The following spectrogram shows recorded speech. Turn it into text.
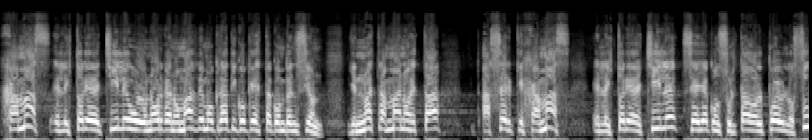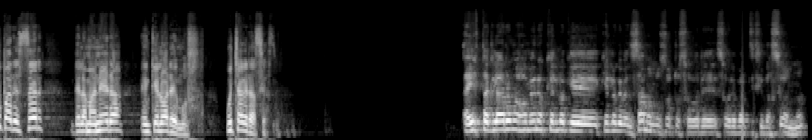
Jamás en la historia de Chile hubo un órgano más democrático que esta convención. Y en nuestras manos está hacer que jamás en la historia de Chile se haya consultado al pueblo su parecer de la manera en que lo haremos. Muchas gracias. Ahí está claro más o menos qué es lo que, es lo que pensamos nosotros sobre, participación, ¿no?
